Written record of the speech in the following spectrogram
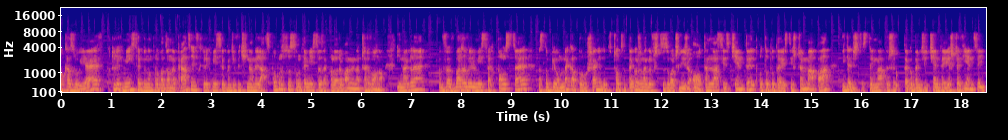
pokazuje, w których miejscach będą prowadzone prace i w których miejscach będzie wycinany las. Po prostu są te miejsca zakolorowane na czerwono. I nagle w, w, bardzo wielu miejscach w Polsce nastąpiło mega poruszenie dotyczące tego, że nagle wszyscy zobaczyli, że o, ten las jest cięty, oto tutaj jest jeszcze mapa. Widać z tej mapy, że tego będzie cięte jeszcze więcej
